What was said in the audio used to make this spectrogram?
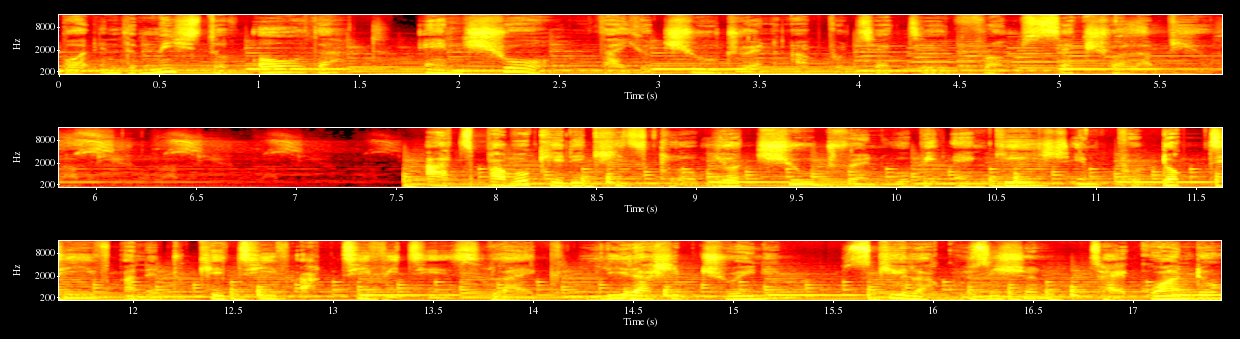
But in the midst of all that, ensure that your children are protected from sexual abuse. At Pabokede Kids Club, your children will be engaged in productive and educative activities like leadership training, skill acquisition, taekwondo,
